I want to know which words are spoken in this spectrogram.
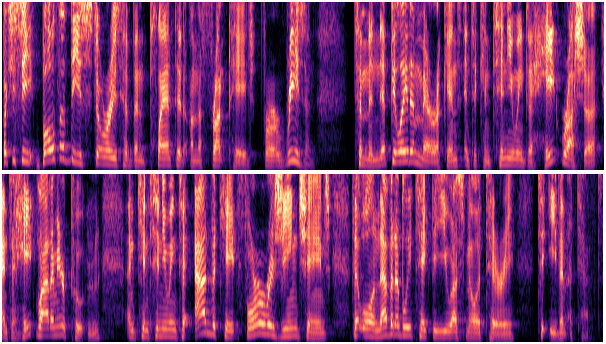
But you see, both of these stories have been planted on the front page for a reason to manipulate Americans into continuing to hate Russia and to hate Vladimir Putin and continuing to advocate for a regime change that will inevitably take the US military to even attempt.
